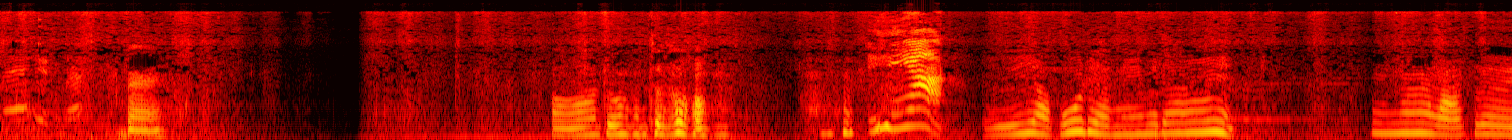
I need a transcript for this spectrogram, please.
แม่เห็นไหมไหนอ๋อตัวมันจะร้อง เหี้ยเอ้ยอย่าพูดแบบนี้ไม่ได้ไม่น่ารักเลย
